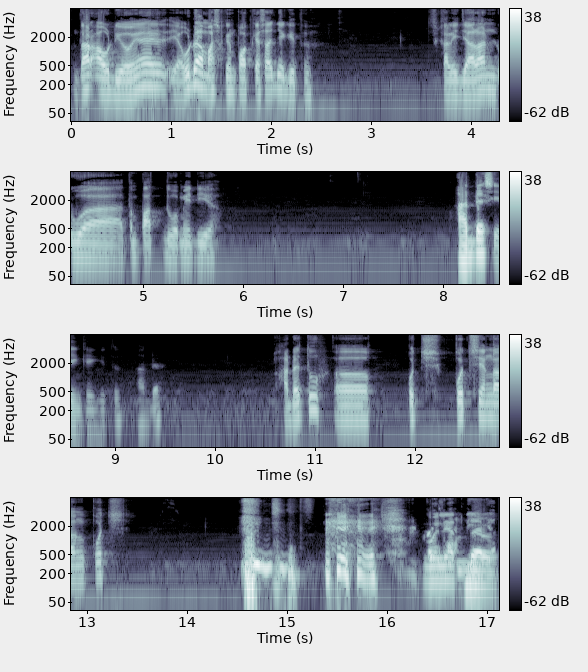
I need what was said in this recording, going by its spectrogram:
Ntar audionya ya udah masukin podcast aja gitu. Sekali jalan dua tempat dua media. Ada sih yang kayak gitu ada. Ada tuh uh, coach coach yang nggak coach gue lihat dia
